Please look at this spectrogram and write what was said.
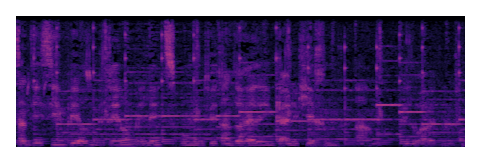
Sind die 7B aus dem Betriebsraum in Linz und wir dann da heute in Gallnenkirchen ähm, ein bisschen arbeiten helfen.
